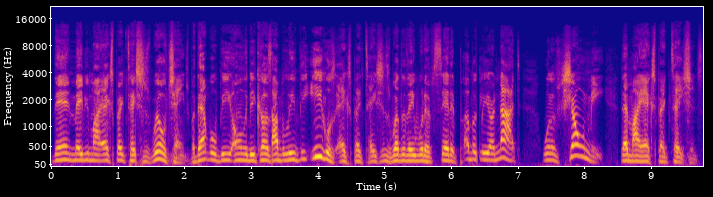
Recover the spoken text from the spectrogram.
Then maybe my expectations will change, but that will be only because I believe the Eagles' expectations, whether they would have said it publicly or not, would have shown me that my expectations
